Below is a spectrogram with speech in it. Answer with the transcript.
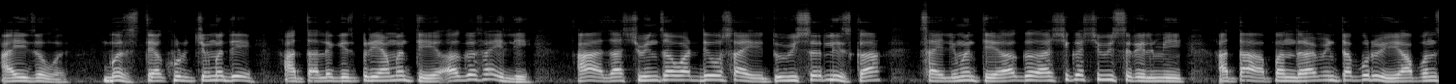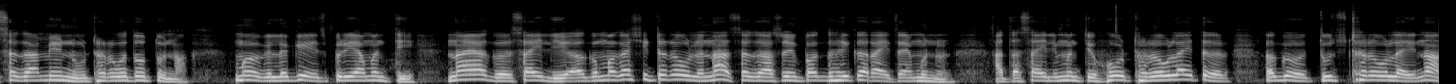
आईजवळ. बस त्या खुर्चीमध्ये. आता लगेच प्रिया म्हणते अगं सायली आज अश्विनचा वाढदिवस आहे. तू विसरलीस का? सायली म्हणते अगं अशी कशी विसरेल मी? आता पंधरा मिनिटापूर्वी आपण सगळा मेनू ठरवत होतो ना. मग लगेच प्रिया म्हणते नाही अगं सायली अगं मगाशी ठरवलं ना सगळा स्वयंपाक घरी करायचा आहे म्हणून. आता सायली म्हणते हो ठरवलाय तर. अगं तूच ठरवलंय ना?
